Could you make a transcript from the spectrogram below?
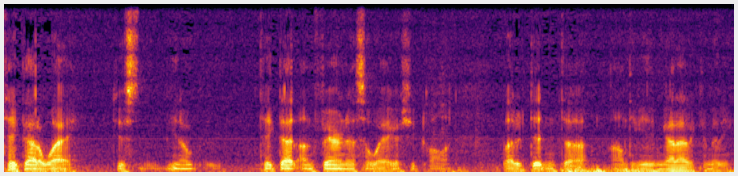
take that away. Just, you know, take that unfairness away, I guess you'd call it. But it didn't, uh, I don't think it even got out of committee.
